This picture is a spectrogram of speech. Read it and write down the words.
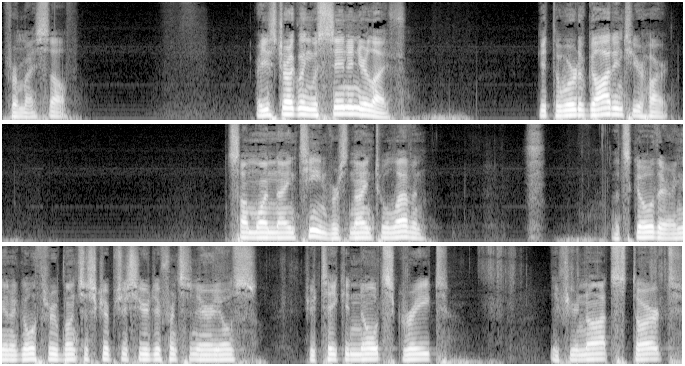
for myself. Are you struggling with sin in your life? Get the Word of God into your heart. Psalm 119, verse 9 to 11. Let's go there. I'm going to go through a bunch of scriptures here, different scenarios. If you're taking notes, great. If you're not, start.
